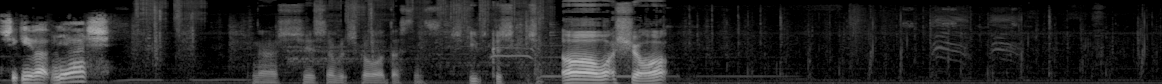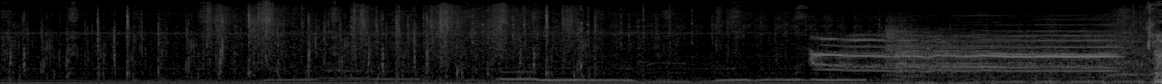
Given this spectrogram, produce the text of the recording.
She gave up on you, Ash. No, she's never she's got a lot of distance. She keeps because she, she. Oh, what a shot!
